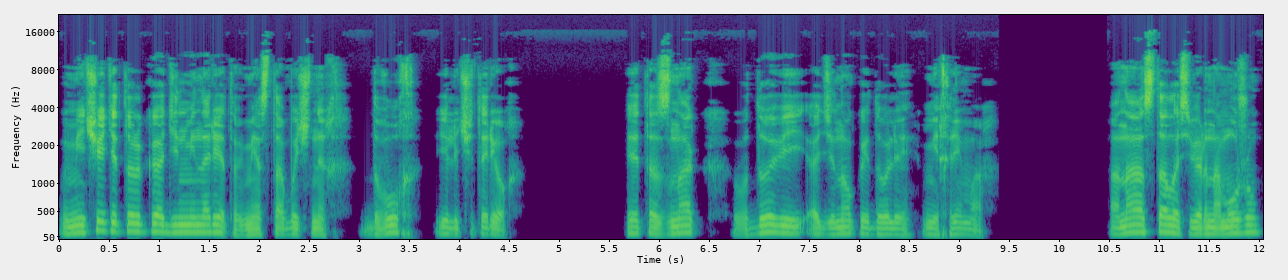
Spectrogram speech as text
У мечети только один минарет вместо обычных двух или четырех. Это знак вдовей одинокой доли Михримах. Она осталась верна мужу,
